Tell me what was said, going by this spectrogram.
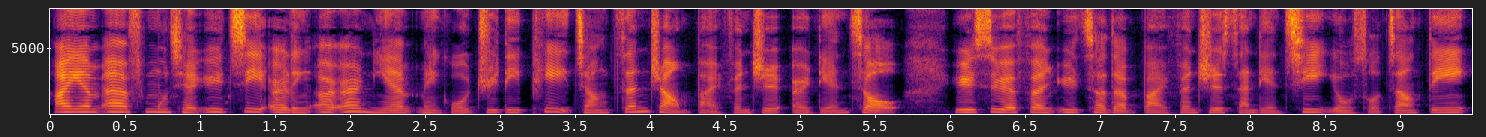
IMF 目前预计，2022年美国 GDP 将增长2.9%，与四月份预测的3.7%有所降低。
